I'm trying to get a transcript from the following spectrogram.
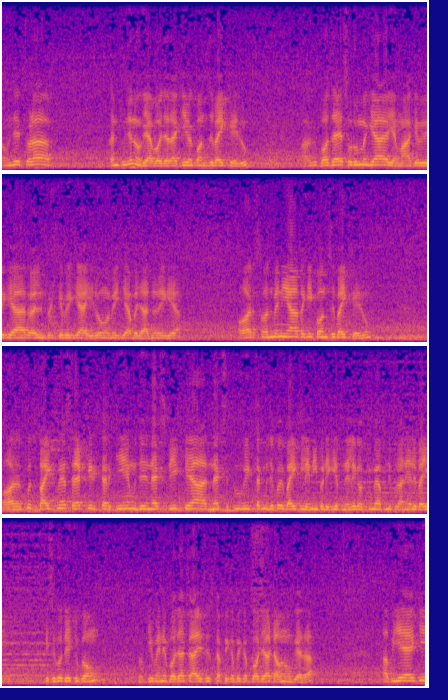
और मुझे थोड़ा कन्फ्यूज़न हो गया बहुत ज़्यादा कि मैं कौन सी बाइक खरीदूँ। और बहुत ज़्यादा शोरूम में गया यमा के भी गया रॉयल इनफील्ड के भी गया हीरो में भी गया बजाज में भी गया। और समझ में नहीं आ रहा था कि कौन सी बाइक खरीदूँ। और कुछ बाइक में सेलेक्ट कर की हैं, मुझे नेक्स्ट वीक या नेक्स्ट टू वीक तक मुझे कोई बाइक लेनी पड़ेगी अपने लिए, क्योंकि मैं अपनी पुरानी वाली बाइक किसी को दे चुका हूँ, क्योंकि मैंने बहुत ज़्यादा चलाई थी उसका पिकअप पिकअप बहुत ज़्यादा डाउन हो गया था। अब यह है कि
